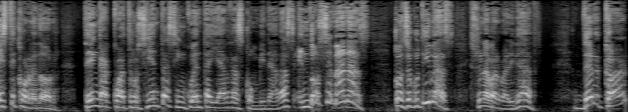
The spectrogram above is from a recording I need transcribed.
este corredor tenga 450 yardas combinadas en dos semanas consecutivas. Es una barbaridad. Derek Carr,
